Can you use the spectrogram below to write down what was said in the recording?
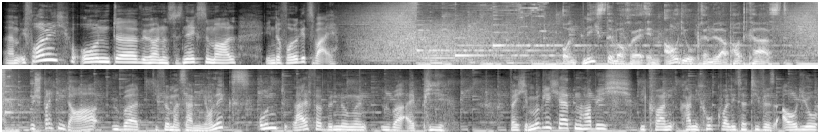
Ähm, ich freue mich und äh, wir hören uns das nächste Mal in der Folge 2. Und nächste Woche im Audiopreneur Podcast. Wir sprechen da über die Firma Samionics und Live-Verbindungen über IP. Welche Möglichkeiten habe ich? Wie kann, kann ich hochqualitatives Audio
